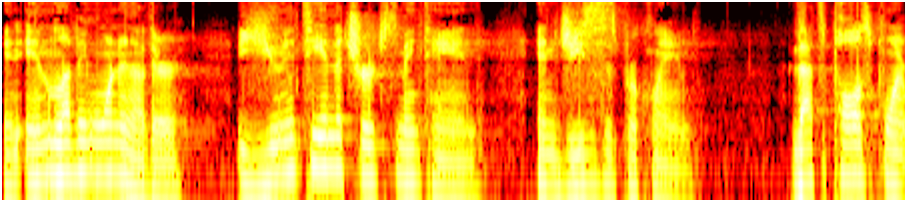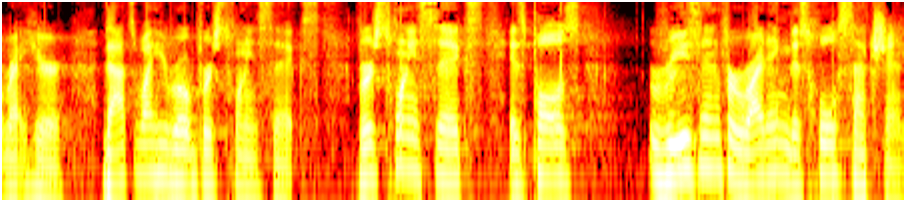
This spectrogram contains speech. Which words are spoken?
And in loving one another, unity in the church is maintained and Jesus is proclaimed. That's Paul's point right here. That's why he wrote verse 26. Verse 26 is Paul's reason for writing this whole section.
